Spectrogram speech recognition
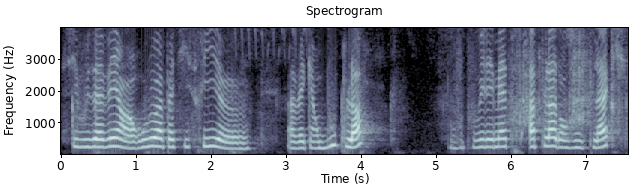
Si vous avez un rouleau à pâtisserie euh, avec un bout plat, vous pouvez les mettre à plat dans une plaque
